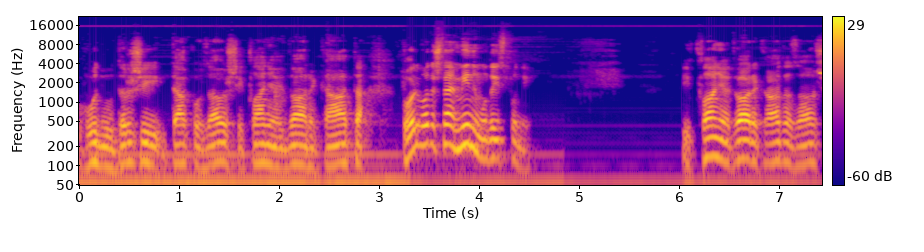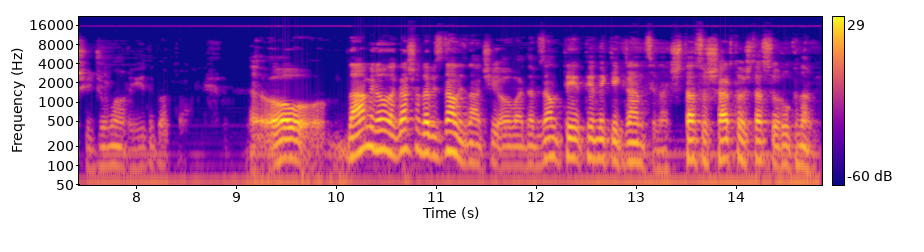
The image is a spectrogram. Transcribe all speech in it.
hudbu drži, tako završi, klanja dva rekata. Govorimo ovdje šta je minimum da ispuni. I klanja dva rekata, završi, džumar, ide gotovo. E, ovo, namjerno ovo naglašam da bi znali, znači, ovaj, da bi znali te, te neke granice, znači, šta su šartovi, šta su ruknovi.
